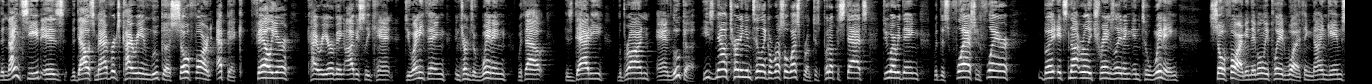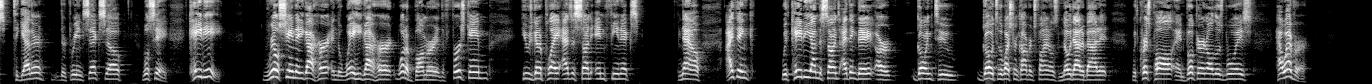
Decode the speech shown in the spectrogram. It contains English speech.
The ninth seed is the Dallas Mavericks. Kyrie and Luka, so far an epic failure. Kyrie Irving obviously can't do anything in terms of winning without his daddy, LeBron, and Luka. He's now turning into like a Russell Westbrook. Just put up the stats, do everything with this flash and flare, but it's not really translating into winning so far. I mean, they've only played what I think nine games together. They're three and six, so We'll see. KD, real shame that he got hurt and the way he got hurt. What a bummer. The first game he was going to play as a Sun in Phoenix. Now, I think with KD on the Suns, I think they are going to go to the Western Conference Finals, no doubt about it, with Chris Paul and Booker and all those boys. However,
